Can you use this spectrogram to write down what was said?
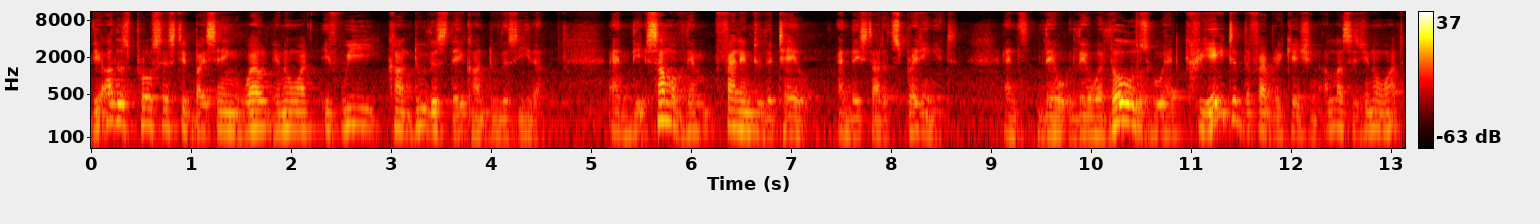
The others processed it by saying, Well, you know what, if we can't do this, they can't do this either and the, some of them fell into the tale and they started spreading it. And there, there were those who had created the fabrication. Allah says you know what?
